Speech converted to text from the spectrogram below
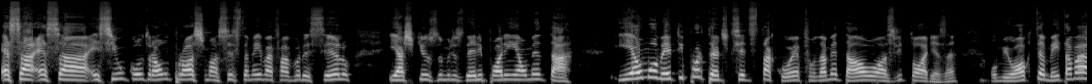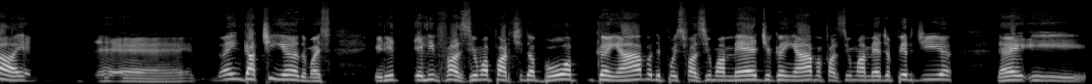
essa, essa, esse um contra um próximo a sexta também vai favorecê-lo, e acho que os números dele podem aumentar. E é um momento importante que você destacou, é fundamental as vitórias, né? O Milwaukee também estava é, é, é engatinhando, mas ele, ele fazia uma partida boa, ganhava, depois fazia uma média, ganhava, fazia uma média, perdia, né? E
